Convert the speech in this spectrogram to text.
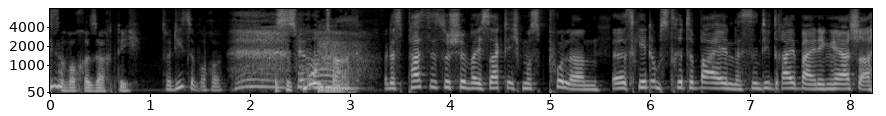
Diese Woche, sagte ich. So diese Woche. Es ist. Montag. Und das passt jetzt so schön, weil ich sagte, ich muss pullern. Es geht ums dritte Bein. Es sind die dreibeinigen Herrscher.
